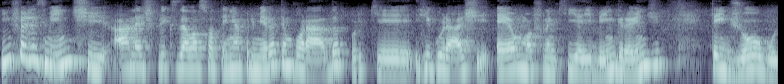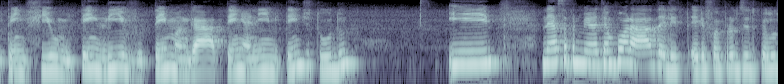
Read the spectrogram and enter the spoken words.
Infelizmente, a Netflix ela só tem a primeira temporada, porque Higurashi é uma franquia aí bem grande. Tem jogo, tem filme, tem livro, tem mangá, tem anime, tem de tudo. E nessa primeira temporada ele, ele foi produzido pelo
